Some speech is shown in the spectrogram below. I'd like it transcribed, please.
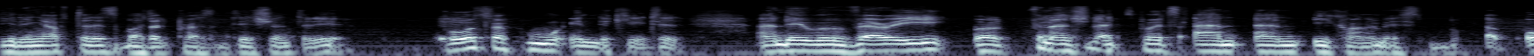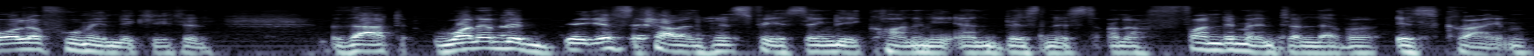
leading up to this budget presentation today, both of whom indicated, and they were very well, financial experts and, and economists, all of whom indicated that one of the biggest challenges facing the economy and business on a fundamental level is crime.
